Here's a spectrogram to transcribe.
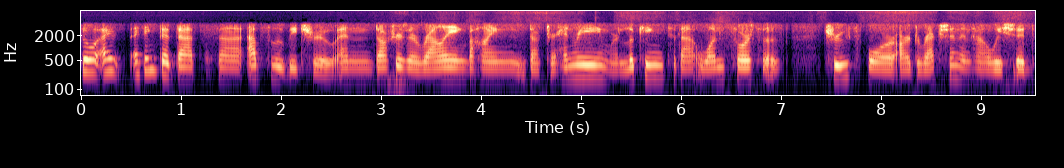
So I, I think that that's uh, absolutely true. And doctors are rallying behind Dr. Henry, and we're looking to that one source of truth for our direction and how we should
